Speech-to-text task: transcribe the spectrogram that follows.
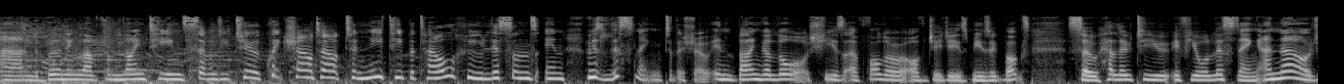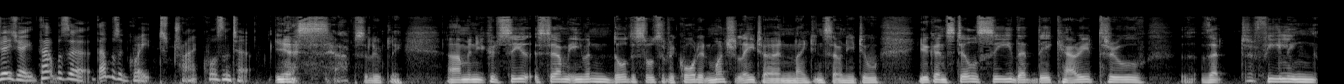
and Burning Love from 1972. A quick shout out to Neeti Patel, who listens in, who's listening to the show in Bangalore. She's a follower of JJ's Music Box. So hello to you if you're listening. And now, JJ, that was a that was a great track, wasn't it? Yes, absolutely. Um, and you could see, Sam, even though this was recorded much later in 1972, you can still see that they carried through that feeling,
